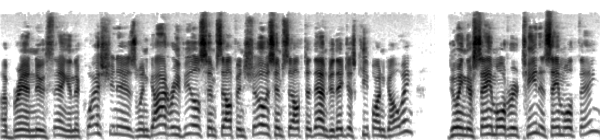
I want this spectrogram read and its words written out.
a brand new thing. And the question is when God reveals himself and shows himself to them, do they just keep on going, doing their same old routine and same old thing?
